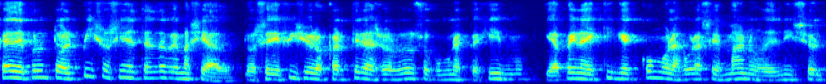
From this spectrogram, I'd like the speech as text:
Cae de pronto al piso sin entender demasiado. Los edificios y los carteles alrededor como un espejismo y apenas distingue cómo las voraces manos de Nichel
